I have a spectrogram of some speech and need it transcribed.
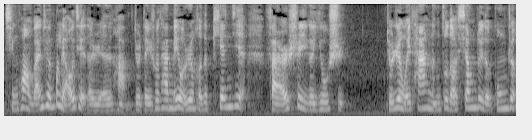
情况完全不了解的人哈，就等于说他没有任何的偏见，反而是一个优势，就认为他能做到相对的公正。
